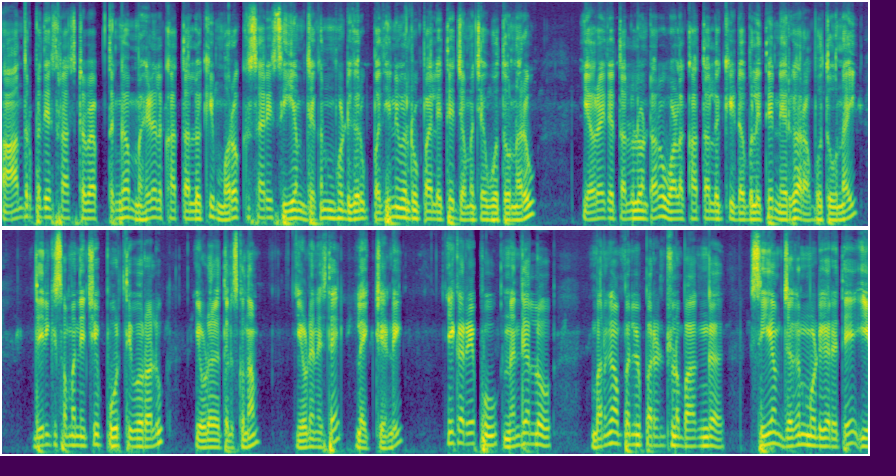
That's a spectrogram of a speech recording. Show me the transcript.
ఆంధ్రప్రదేశ్ రాష్ట్ర వ్యాప్తంగా మహిళల ఖాతాల్లోకి మరొకసారి సీఎం జగన్మోహన్ రెడ్డి గారు పదిహేను వేల రూపాయలు అయితే జమ చేయబోతున్నారు. ఎవరైతే తల్లులు ఉంటారో వాళ్ళ ఖాతాల్లోకి డబ్బులు అయితే నేరుగా రాబోతూ ఉన్నాయి. దీనికి సంబంధించి పూర్తి వివరాలు ఎవడో తెలుసుకుందాం. ఎవడనిస్తే లైక్ చేయండి. ఇక రేపు నంద్యాలలో బనగాంపల్లి పర్యటనలో భాగంగా సీఎం జగన్మోహన్ రెడ్డి గారు అయితే ఈ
